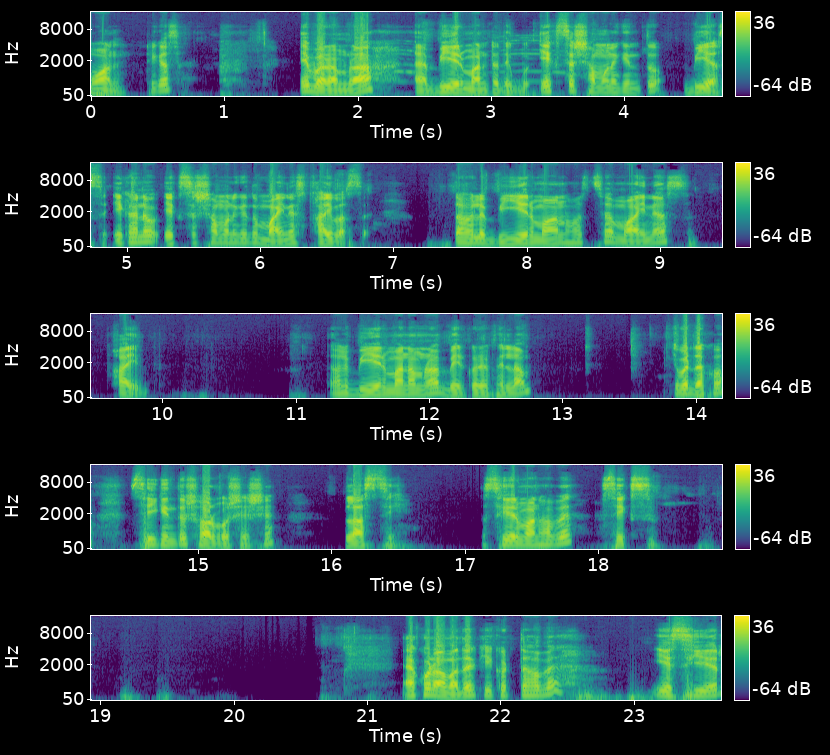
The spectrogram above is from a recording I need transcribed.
ওয়ান ঠিক আছে? এবার আমরা বি এর মানটা দেখব। এক্সের সামনে কিন্তু বি আছে। এখানেও এক্সের সামনে কিন্তু মাইনাস ফাইভ আছে। তাহলে বি এর মান হচ্ছে মাইনাস ফাইভ তাহলে বি এর মান আমরা বের করে ফেললাম। এবার দেখো সি কিন্তু সর্বশেষে প্লাস সি সি এর মান হবে সিক্স এখন আমাদের কি করতে হবে? এ সি এর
